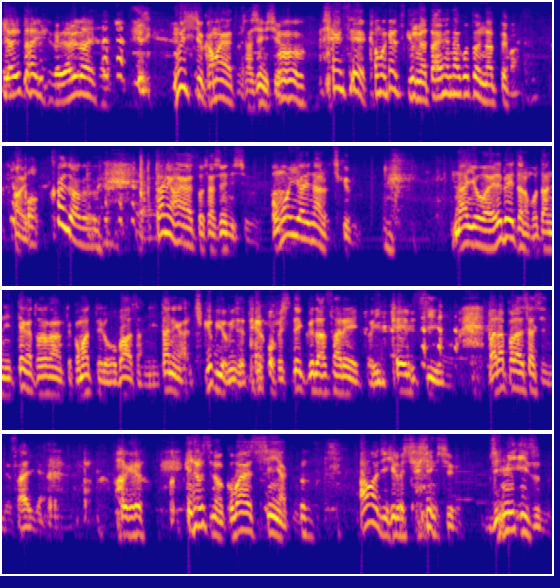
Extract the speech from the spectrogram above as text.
やりたいけどやれないから。ムッシュかまやつ写真集。うん。先生かまやつくんが大変なことになってます。はい。ばっかりだね。谷隼人写真集。思いやりのある乳首。内容はエレベーターのボタンに手が届かなくて困っているおばあさんに谷が乳首を見せて押してくだされと言っているシーンをパラパラ写真で再現。あげよ 日野市の小林信也う君。ん淡路博写真集。地味イズム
